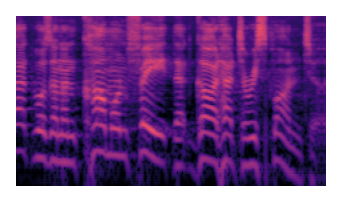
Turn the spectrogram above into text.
That was an uncommon faith that God had to respond to.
